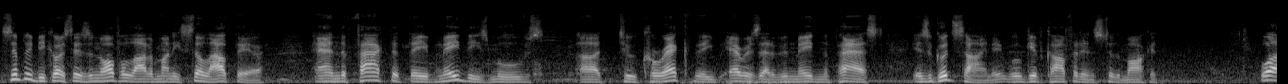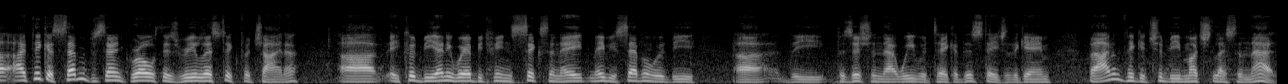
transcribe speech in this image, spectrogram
Simply because there's an awful lot of money still out there, and the fact that they've made these moves uh, to correct the errors that have been made in the past is a good sign. It will give confidence to the market. Well, I think a 7% growth is realistic for China. Uh, it could be anywhere between 6 and 8, maybe 7 would be uh, the position that we would take at this stage of the game, but I don't think it should be much less than that,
